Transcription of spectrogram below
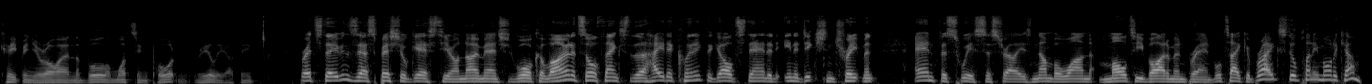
keeping your eye on the ball and what's important, really. I think. Brett Stevens is our special guest here on No Man Should Walk Alone. It's all thanks to the Hader Clinic, the gold standard in addiction treatment, and for Swisse, Australia's number one multivitamin brand. We'll take a break. Still plenty more to come.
